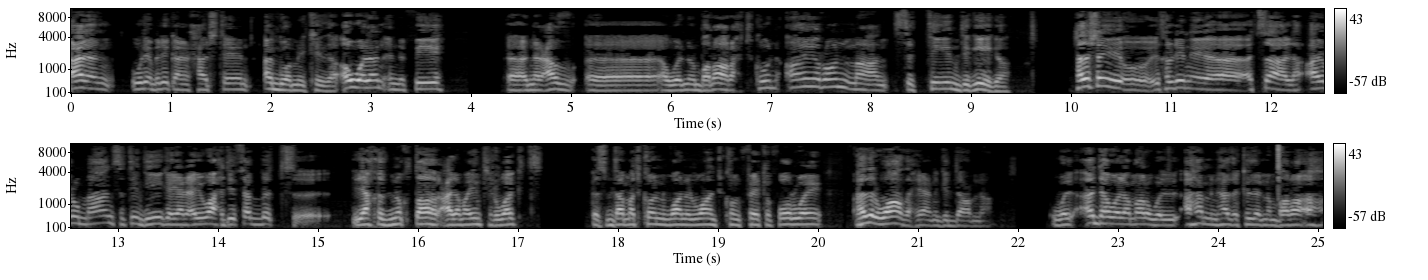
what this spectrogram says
أعلن William Regal عن حاجتين أقوى من كذا. اولا إن فيه إن العرض أو إن المباراة راح تكون iron man 60 دقيقة. هذا شيء يخليني أتساءل. iron man 60 دقيقة يعني أي واحد يثبت ياخذ نقطة على ما ينتهي الوقت بس بدل ما تكون 1 on 1 تكون fatal four way هذا الواضح يعني قدامنا. والأدهى والأمر والأهم من هذا كله إن المباراة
